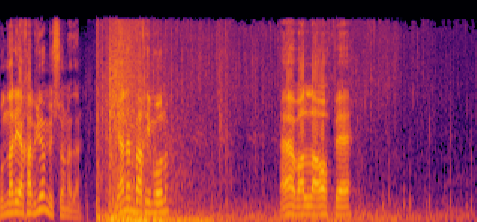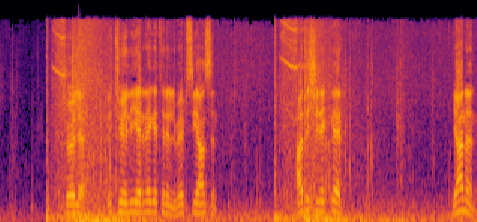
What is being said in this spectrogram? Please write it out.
Bunları yakabiliyor muyuz sonradan? Yanın bakayım oğlum. He vallahi oh be. Şöyle ritüeli yerine getirelim. Hepsi yansın. Hadi şirekler. Yanın.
